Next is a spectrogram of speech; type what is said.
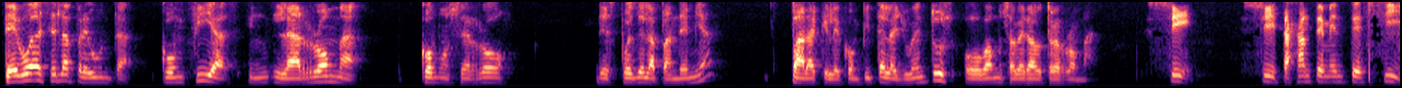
Te voy a hacer la pregunta, ¿confías en la Roma como cerró después de la pandemia para que le compita la Juventus o vamos a ver a otra Roma? Sí, sí, tajantemente sí.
